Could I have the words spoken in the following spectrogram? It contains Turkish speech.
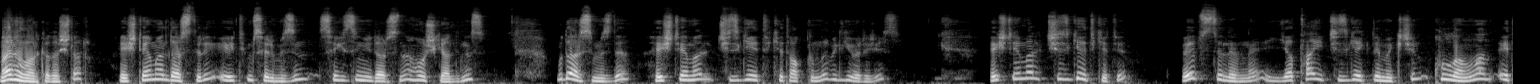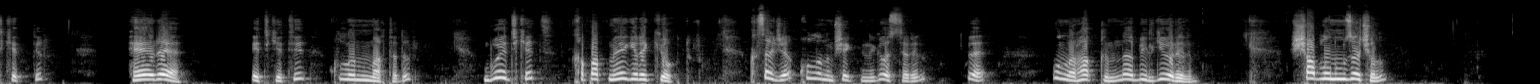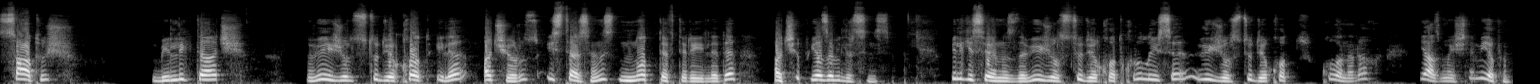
Merhaba arkadaşlar. HTML dersleri eğitim serimizin 8. dersine hoş geldiniz. Bu dersimizde HTML çizgi etiketi hakkında bilgi vereceğiz. HTML çizgi etiketi web sitelerine yatay çizgi eklemek için kullanılan etikettir. HR etiketi kullanılmaktadır. Bu etiket kapatmaya gerek yoktur. Kısaca kullanım şeklini gösterelim ve bunlar hakkında bilgi verelim. Şablonumuzu açalım. Sağ tuş birlikte aç Visual Studio Code ile açıyoruz. İsterseniz not defteri ile de açıp yazabilirsiniz. Bilgisayarınızda Visual Studio Code kurulu ise Visual Studio Code kullanarak yazma işlemi yapın.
